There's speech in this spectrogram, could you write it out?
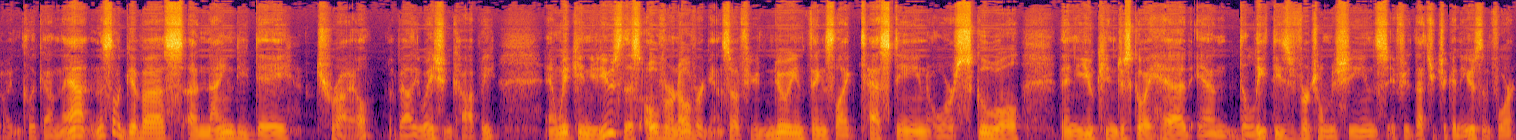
Go ahead and click on that and this will give us a 90 day trial evaluation copy and we can use this over and over again so if you're doing things like testing or school then you can just go ahead and delete these virtual machines if that's what you're going to use them for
